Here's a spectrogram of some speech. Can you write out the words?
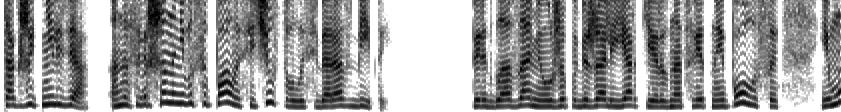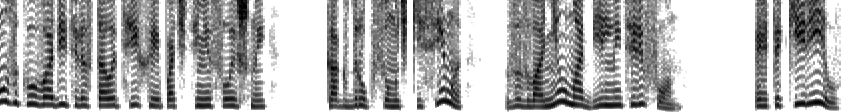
Так жить нельзя. Она совершенно не высыпалась и чувствовала себя разбитой. Перед глазами уже побежали яркие разноцветные полосы, и музыка у водителя стала тихой и почти неслышной. Как вдруг в сумочке Симы зазвонил мобильный телефон. «Это Кирилл!»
